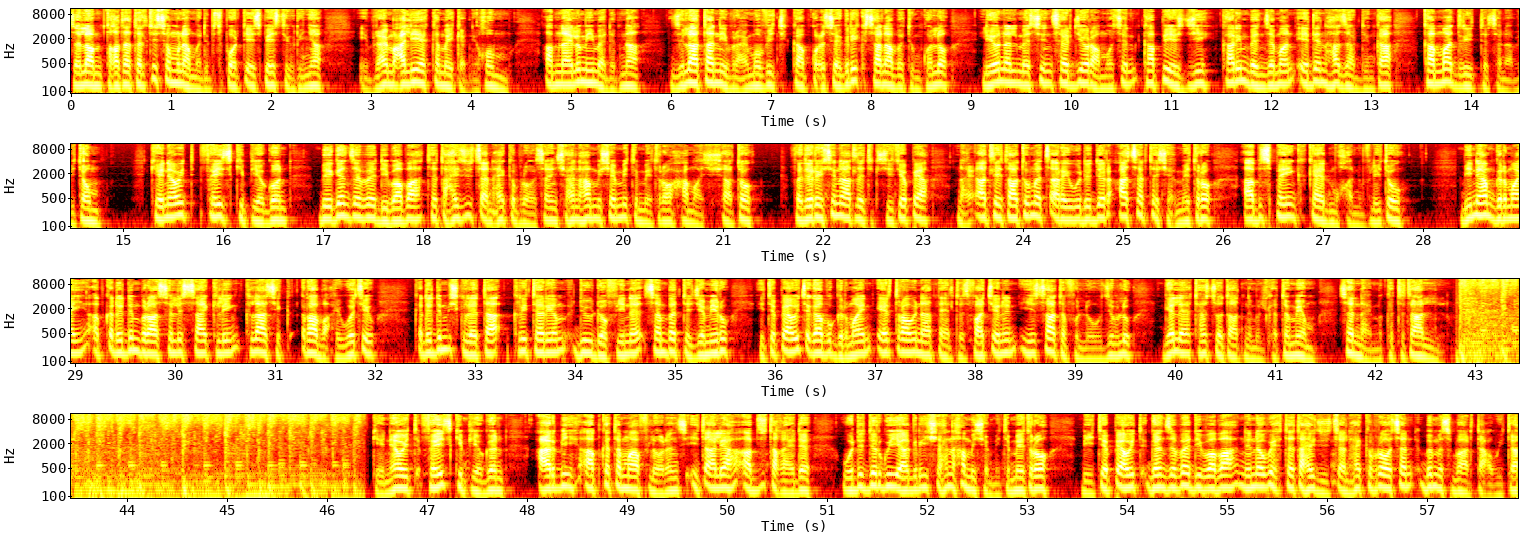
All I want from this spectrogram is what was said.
ሰላም ተኸታተልቲ ሰሙና መድብ ስፖርት ስቤስ ትግርኛ ኢብራሂም ዓሊየ ከመይ ቀኒኹም ኣብ ናይ ሎሚ መደብና ዝላታን ኢብራሂሞቪች ካብ ኩዕሶ እግሪ ክሳናበት እንከሎ ሊዮነል መሲን ሰርጂዮ ራሞስን ካብ ፒስg ካሪም ቤንዘማን ኤደን ሃዛርድን ከኣ ካብ ማድሪድ ተሰናቢቶም ኬንያዊት ፈይስ ኪፕዮጎን ብገንዘበ ዲባባ ተታሒዙ ዝጸንሐ ክብሮ ወሰን 1500 ሜትሮ ሓማሽሻቶ ፈደሬሽን ኣትለቲክስ ኢትዮጵያ ናይ ኣትሌታቱ መጻረይ ውድድር 10,00 ሜትሮ ኣብ ስፐይን ክካየድ ምዃኑ ፍሊጡ ቢንያም ግርማይ ኣብ ቅድድም ብራስልስ ሳይክሊንግ ክላሲክ ራብዓይ ወጺኡ ቅድድም ብሽክለታ ክሪተርየም ዲው ዶፊነ ሰንበት ተጀሚሩ ኢትዮጵያዊ ጽጋቡ ግርማይን ኤርትራዊ ናትናኤል ተስፋጽዮንን ይሳተፉ ኣለዉ ዝብሉ ገለ ትሕዝቶታት ንምልከቶም እዮም ሰናይ ምክትታል ኬንያዊት ፈይስ ኪፕዮገን ዓርቢ ኣብ ከተማ ፍሎረንስ ኢጣልያ ኣብ ዝተኻየደ ውድድር ጉያግሪ 1500 ሜትሮ ብኢትዮጵያዊት ገንዘበ ዲባባ ንነዊሕ ተታሒዙ ዝጸንሐ ክብረ ወሰን ብምስባር ተዓዊታ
